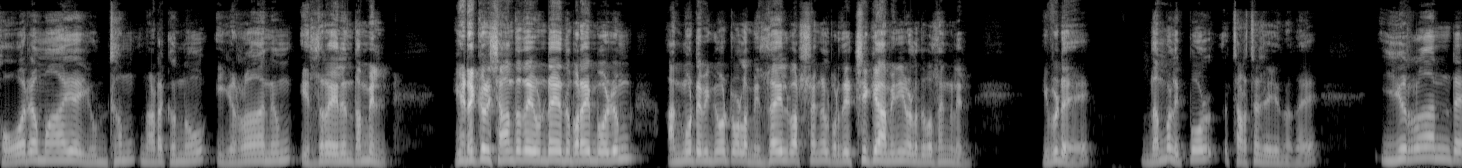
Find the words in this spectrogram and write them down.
ഘോരമായ യുദ്ധം നടക്കുന്നു ഇറാനും ഇസ്രയേലും തമ്മിൽ. ഇടയ്ക്കൊരു ശാന്തതയുണ്ട് എന്ന് പറയുമ്പോഴും അങ്ങോട്ടും ഇങ്ങോട്ടുമുള്ള മിസൈൽ വർഷങ്ങൾ പ്രതീക്ഷിക്കാം ഇനിയുള്ള ദിവസങ്ങളിൽ. ഇവിടെ നമ്മളിപ്പോൾ ചർച്ച ചെയ്യുന്നത് ഇറാന്റെ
